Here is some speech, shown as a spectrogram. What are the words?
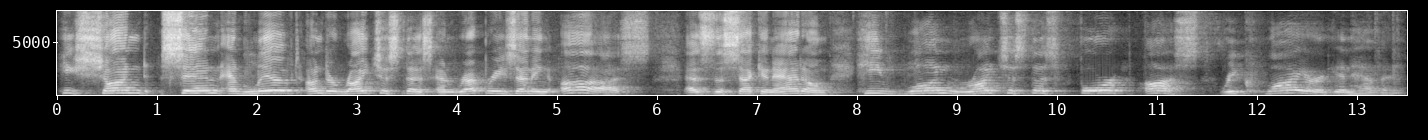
He shunned sin and lived under righteousness and representing us as the second Adam. He won righteousness for us, required in heaven.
